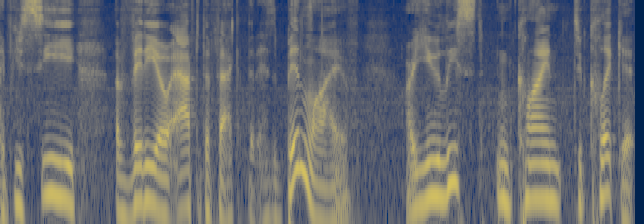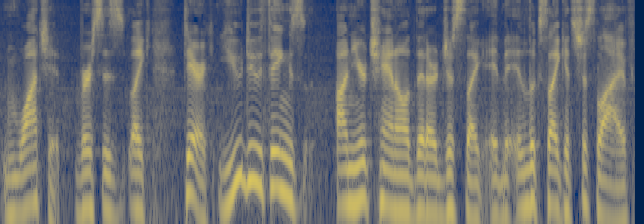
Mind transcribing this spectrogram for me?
if you see a video after the fact that has been live. Are you least inclined to click it and watch it versus like Derek? You do things on your channel that are just like it, it looks like it's just live,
